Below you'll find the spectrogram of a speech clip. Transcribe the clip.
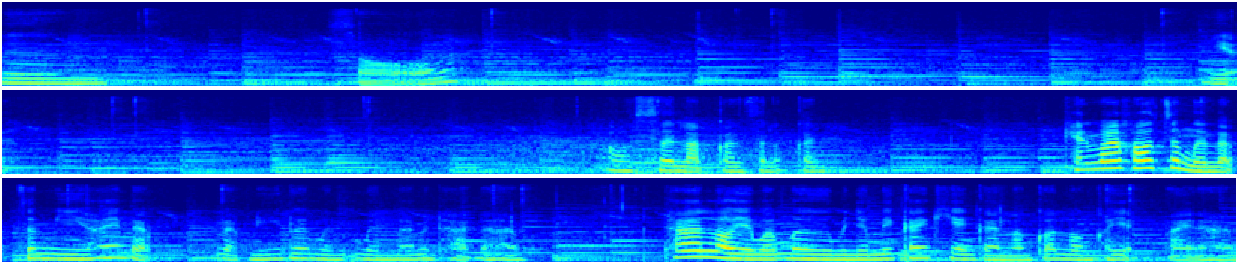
หนึ่งสองเนี่ย เอาสลับกันสลับกัน แค่ว่าเขาจะเหมือนแบบจะมีให้แบบแบบนี้ด้วยเหมือนเหมือนไม้บรรทัดนะคะ ถ้าเรายังว่ามือมันยังไม่ใกล้เคียงกันเราก็ลองขยับไปนะคะ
